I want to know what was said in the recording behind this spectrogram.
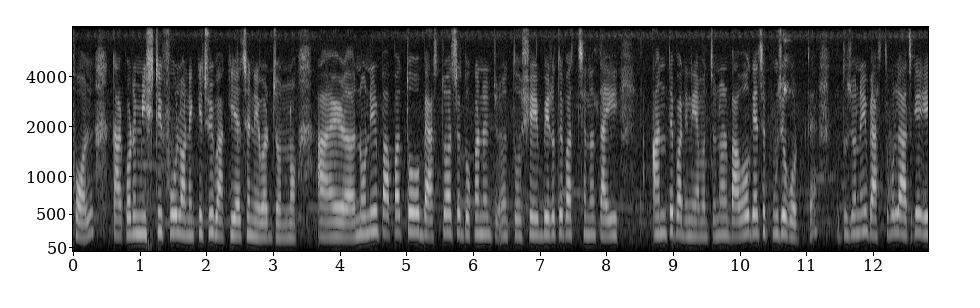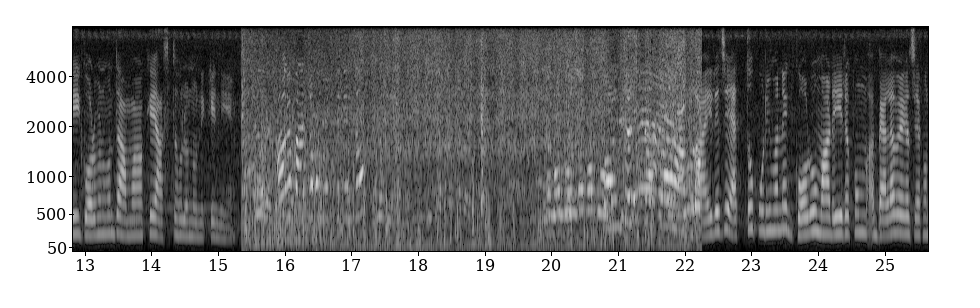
ফল, তারপরে মিষ্টি ফুল, অনেক কিছুই বাকি আছে নেওয়ার জন্য। আর ননির পাপা তো ব্যস্ত আছে দোকানের তো সে বেরোতে পারছে না, তাই আনতে পারিনি আমার জন্য। আর বাবাও গেছে পুজো করতে, তো দুজনেই ব্যস্ত বলে আজকে এই গরমের মধ্যে আমাকে আসতে হলো ননিকে নিয়ে আমাকে পাঁচ রকম মিষ্টি কিন্তু বাইরে যে এত পরিমাণে গরম আর এইরকম বেলা হয়ে গেছে এখন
